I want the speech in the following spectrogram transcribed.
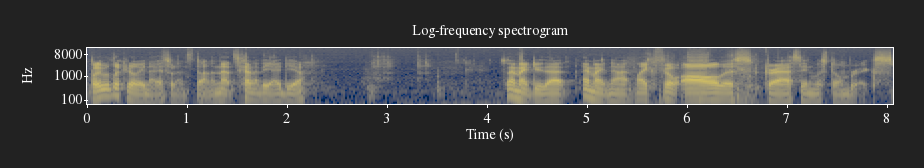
But it would look really nice when it's done, and that's kind of the idea. So I might do that. I might not. Like fill all this grass in with stone bricks.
